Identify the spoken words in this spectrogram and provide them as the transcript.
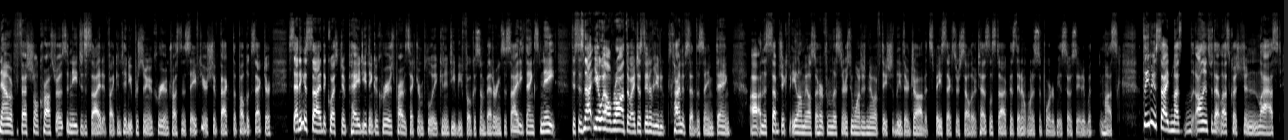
Now I'm a professional crossroads and need to decide if I continue pursuing a career in trust and safety or shift back to the public sector. Setting aside the question of pay, do you think a career as private sector employee can indeed be focused on bettering society? Thanks, Nate. This is not Yoel Roth, though I just interviewed, who kind of said the same thing. Uh, on the subject of Elon, we also heard from listeners who wanted to know if they should leave their job at SpaceX or sell their Tesla stock because they don't want to support or be associated with Musk. Leaving aside Musk, I'll answer that last question last.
